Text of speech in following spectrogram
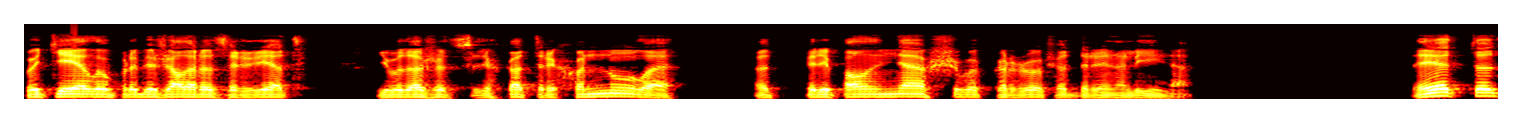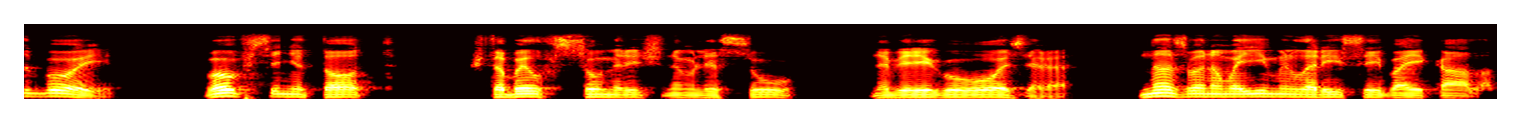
По телу пробежал разряд, его даже слегка тряхнуло, от переполнявшего кровь адреналина. Этот бой вовсе не тот, что был в сумеречном лесу на берегу озера, названного им Ларисой Байкалом.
